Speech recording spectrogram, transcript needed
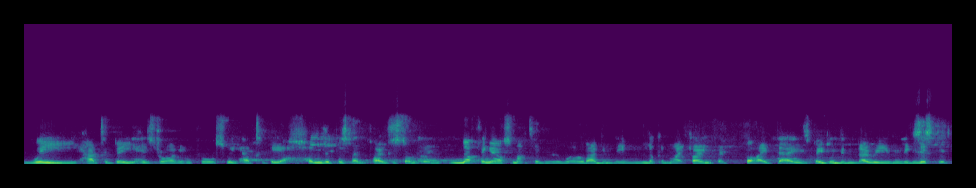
we had to be his driving force. We had to be 100% focused on him. Nothing else mattered in the world. I didn't even look at my phone for five days. People didn't know he even existed.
